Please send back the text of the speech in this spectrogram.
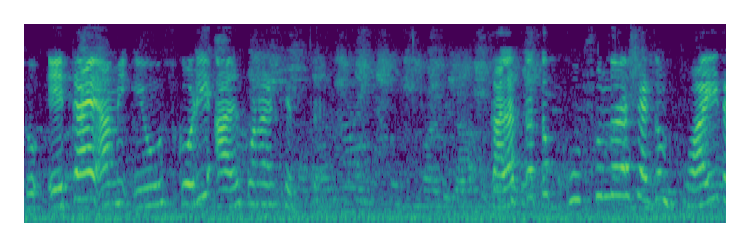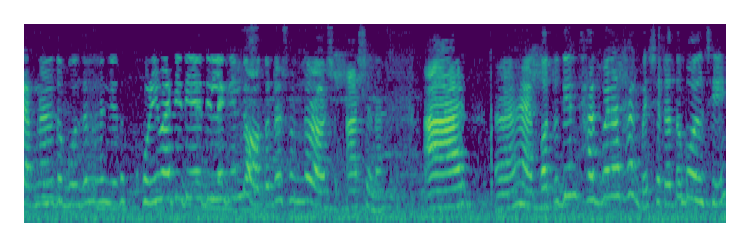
তো এটাই আমি ইউজ করি আলপনার ক্ষেত্রে। কালারটা তো খুব সুন্দর আসে, একদম হোয়াইট আপনারা তো বলতে পারেন যে খড়ি মাটি দিয়ে দিলে কিন্তু অতটা সুন্দর আস- না। আর হ্যাঁ কতদিন থাকবে না থাকবে সেটা তো বলছি।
